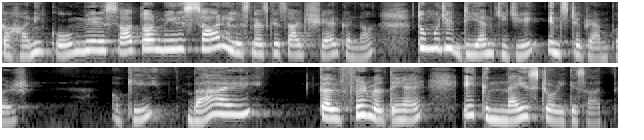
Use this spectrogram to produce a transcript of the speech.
कहानी को मेरे साथ और मेरे सारे लिसनर्स के साथ शेयर करना तो मुझे डीएम कीजिए इंस्टाग्राम पर। ओके बाय कल फिर मिलते हैं एक नई स्टोरी के साथ।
